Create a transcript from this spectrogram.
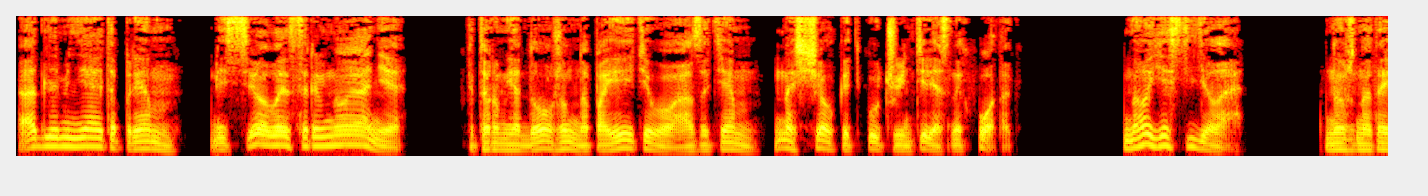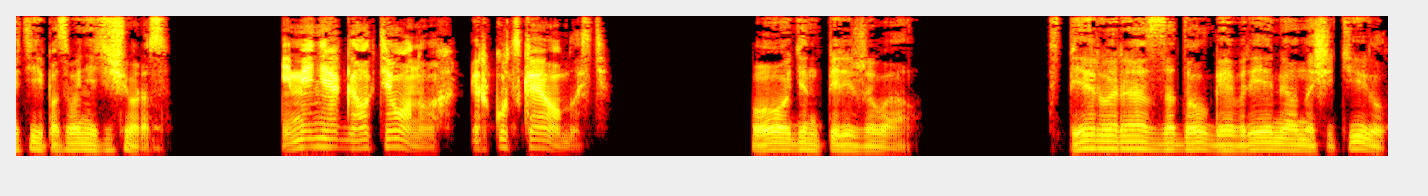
А для меня это прям веселое соревнование, в котором я должен напоить его, а затем нащелкать кучу интересных фоток. Но есть и дела. Нужно отойти и позвонить еще раз. Имение Галактионовых, Иркутская область. Один переживал. В первый раз за долгое время он ощутил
